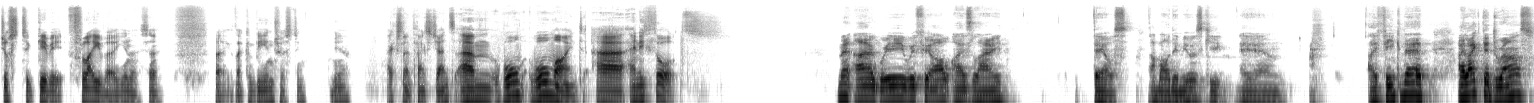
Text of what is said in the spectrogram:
just to give it flavor you know so that, that can be interesting yeah Excellent, thanks, gents. Um, Wall Wallmind, uh, any thoughts? Man, I agree with you all Iceland tells about the music, and I think that I like the drums,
